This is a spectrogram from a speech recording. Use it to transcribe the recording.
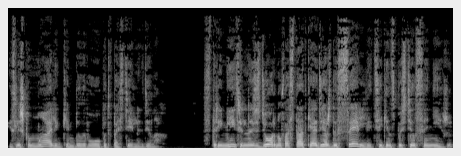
И слишком маленьким был его опыт в постельных делах. Стремительно сдернув остатки одежды Селли, Тигин спустился ниже,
